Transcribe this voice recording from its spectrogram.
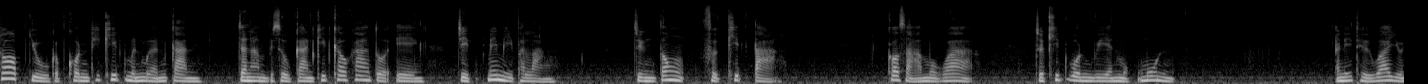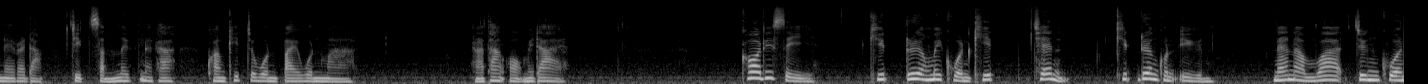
ชอบอยู่กับคนที่คิดเหมือนเหมือนกัน จะนำไปสู่การคิดเข้าข้างตัวเอง จิตไม่มีพลัง จึงต้องฝึกคิดต่าง ข้อสามบอกว่า จะคิดวนเวียนหมกมุ่น อันนี้ถือว่าอยู่ในระดับจิตสำนึกนะคะ ความคิดจะวนไปวนมา หาทางออกไม่ได้ ข้อที่สี่คิดเรื่องไม่ควรคิด เช่น คิดเรื่องคนอื่น แนะนำว่าจึงควร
